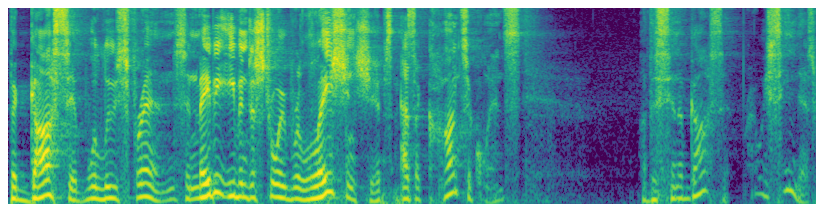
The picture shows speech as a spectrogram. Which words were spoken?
The gossip will lose friends and maybe even destroy relationships as a consequence of the sin of gossip. Right? We've seen this.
